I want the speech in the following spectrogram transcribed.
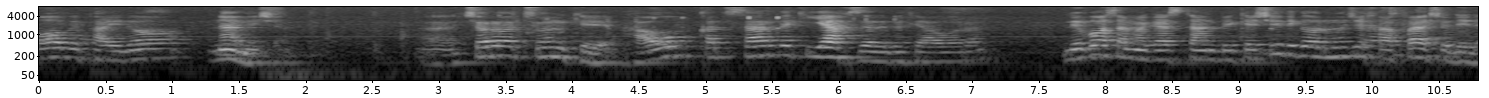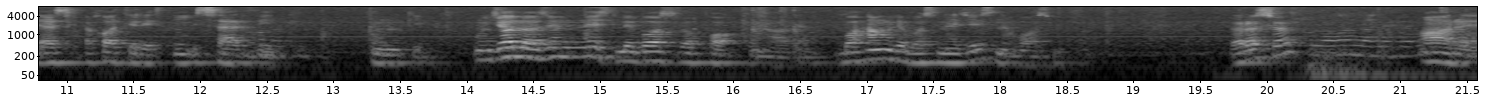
آب پیدا نمیشه. چرا؟ چون که هوا قد سرده که یخ زده به خیاواره لباس هم اگه از تن بکشی دیگه خفه شدید از خاطر سردی. خنکی اونجا لازم نیست لباس رو پاک کنه آدم. با همون لباس نجس نماز می‌کنه درست شد؟ آره.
